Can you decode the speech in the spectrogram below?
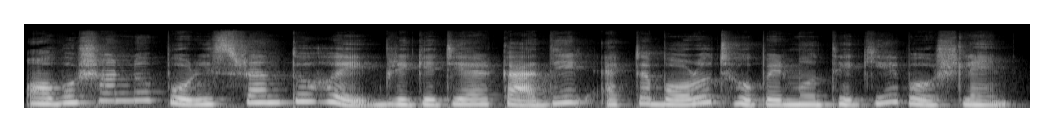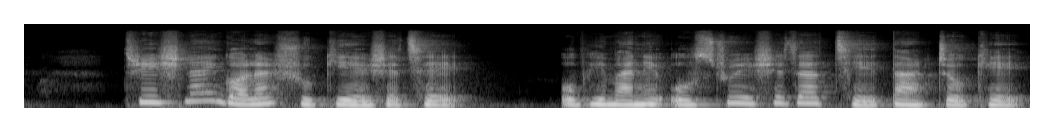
অবসন্ন, পরিশ্রান্ত হয়ে ব্রিগেডিয়ার কাদির একটা বড় ঝোপের মধ্যে গিয়ে বসলেন। তৃষ্ণায় গলা শুকিয়ে এসেছে। অভিমানে অশ্রু এসে যাচ্ছে তার চোখে।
